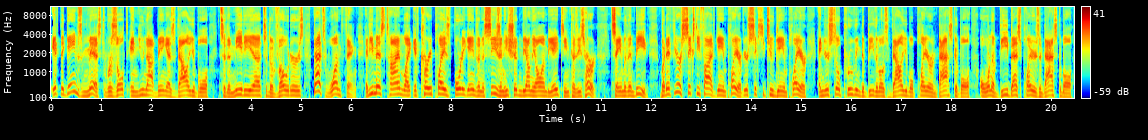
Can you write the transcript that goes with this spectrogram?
if the games missed result in you not being as valuable to the media, to the voters, that's one thing. If you miss time, like if Curry plays 40 games in a season, he shouldn't be on the All NBA team because he's hurt. Same with Embiid. But if you're a 65 game player, if you're a 62 game player, and you're still proving to be the most valuable player in basketball or one of the best players in basketball,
